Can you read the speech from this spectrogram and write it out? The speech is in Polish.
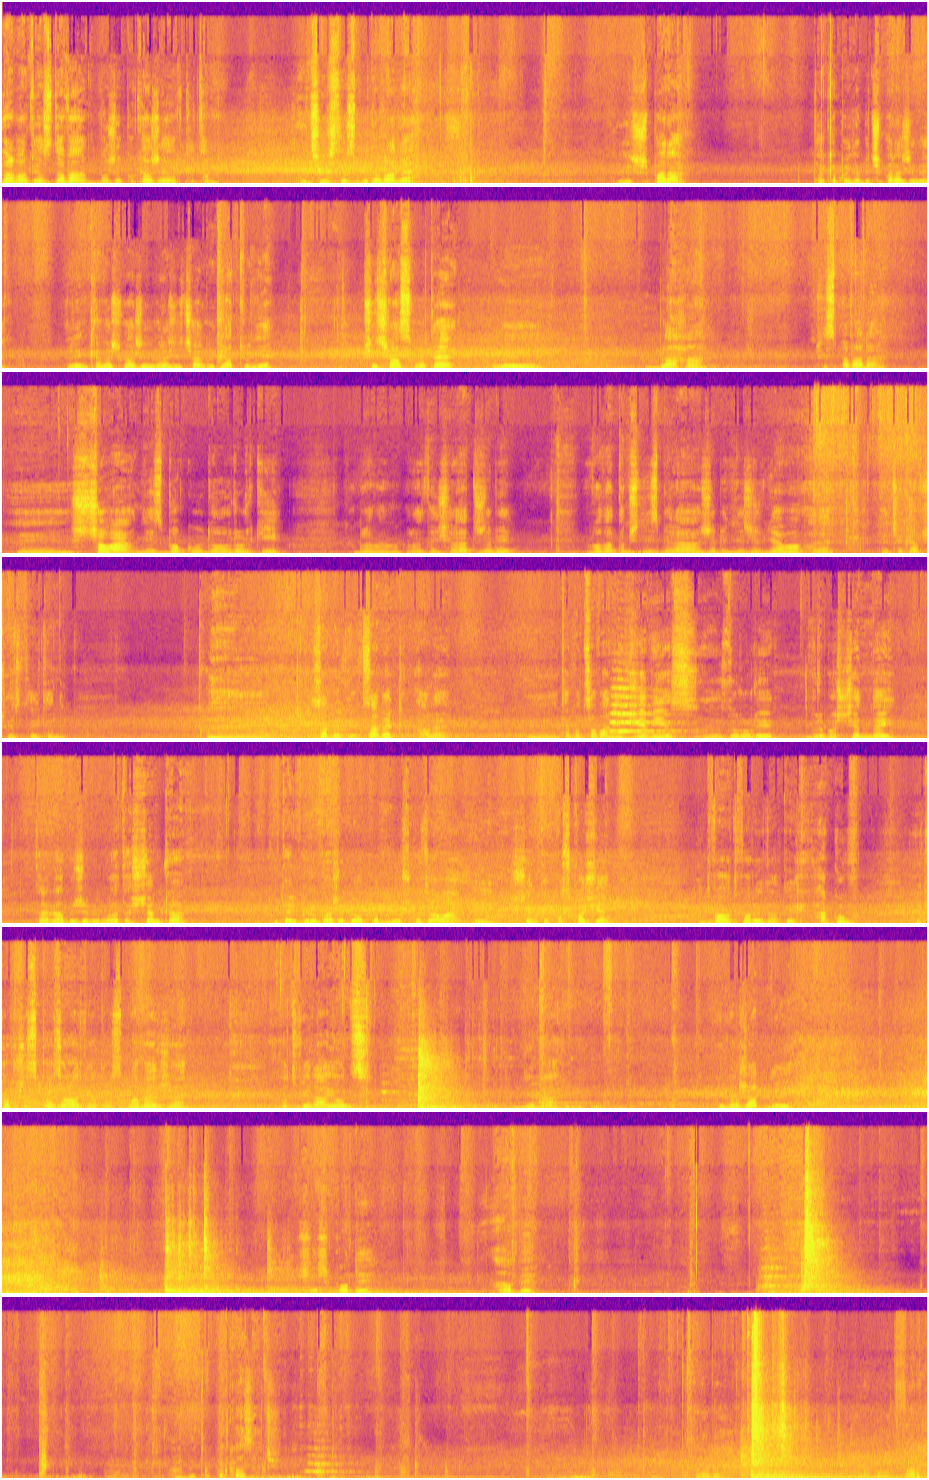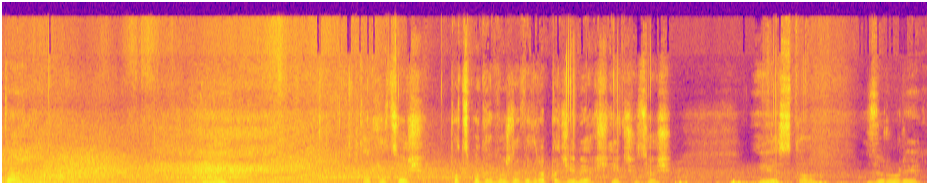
Brama wjazdowa, może pokażę jak to tam zdjęcie jest to zbudowane. Tu jest szpara. Taka powinna być szpara, żeby ręka weszła, żeby w razie wiatru nie przetrzasło te. Yy, blacha przyspawana yy, z czoła, nie z boku do rurki. Brama ma ponad 20 lat, żeby woda tam się nie zbierała, żeby nie rzewniało, ale najciekawszy jest tutaj ten zamek jak zamek, ale e, te mocowanie w ziemi jest e, z rury grubościennej, tak aby żeby była ta ścianka tutaj gruba, żeby opon nie uszkodzała i ścięte po skosie, dwa otwory do tych haków. I to wszystko załatwia tą sprawę, że otwierając nie ma nie ma żadnej przeszkody, aby aby to pokazać. Brama, brama otwarta i takie coś pod spodem można wydrapać ziemię jak śnieg czy coś jest to z rury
